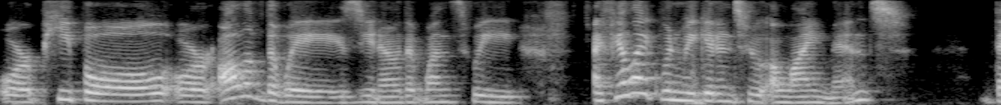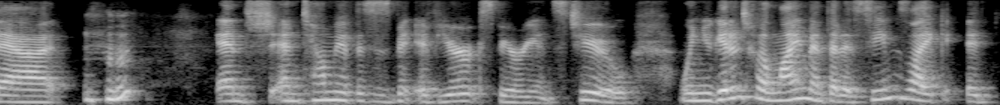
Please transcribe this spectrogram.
or people or all of the ways you know that once we i feel like when we get into alignment that mm-hmm and and tell me if this has been if your experience too. When you get into alignment that it seems like it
